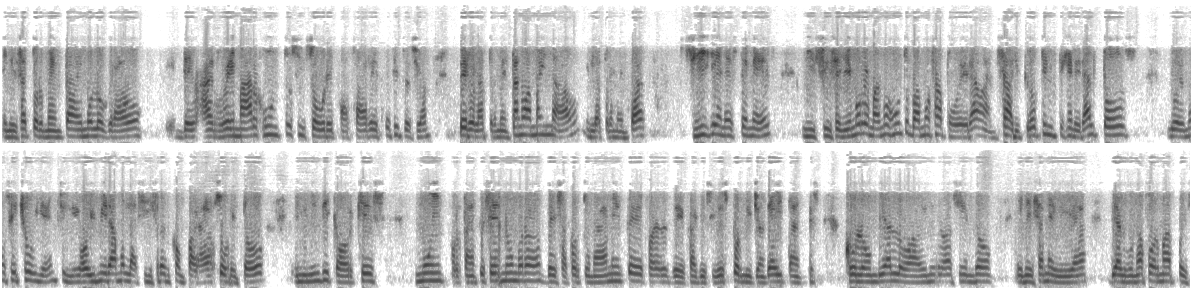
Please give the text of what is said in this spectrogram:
en esa tormenta hemos logrado de, remar juntos y sobrepasar esta situación, pero la tormenta no ha mainado y la tormenta sigue en este mes y si seguimos remando juntos vamos a poder avanzar. Y creo que en general todos lo hemos hecho bien, si hoy miramos las cifras comparadas sobre todo en un indicador que es muy importante, es el número desafortunadamente de, fallecidos por millón de habitantes, Colombia lo ha venido haciendo en esa medida de alguna forma pues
